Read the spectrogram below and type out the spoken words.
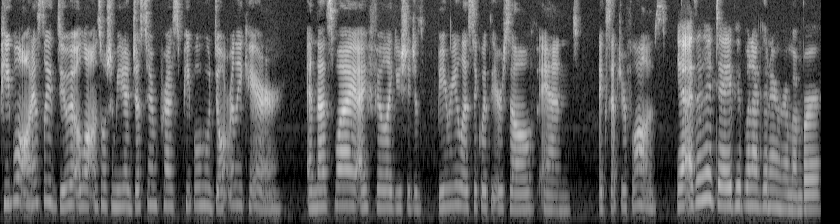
people honestly do it a lot on social media just to impress people who don't really care. And that's why I feel like you should just be realistic with yourself and accept your flaws. Yeah, at the end of the day, people are not going to remember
